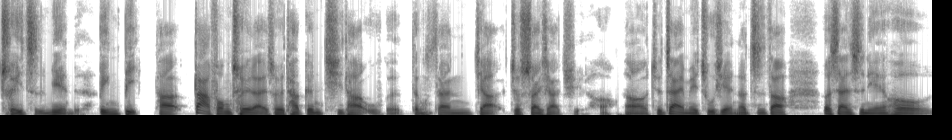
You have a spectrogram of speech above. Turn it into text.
垂直面的冰壁，它大风吹来，所以它跟其他五个登山家就摔下去了哈，然后就再也没出现。那直到二三十年后，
